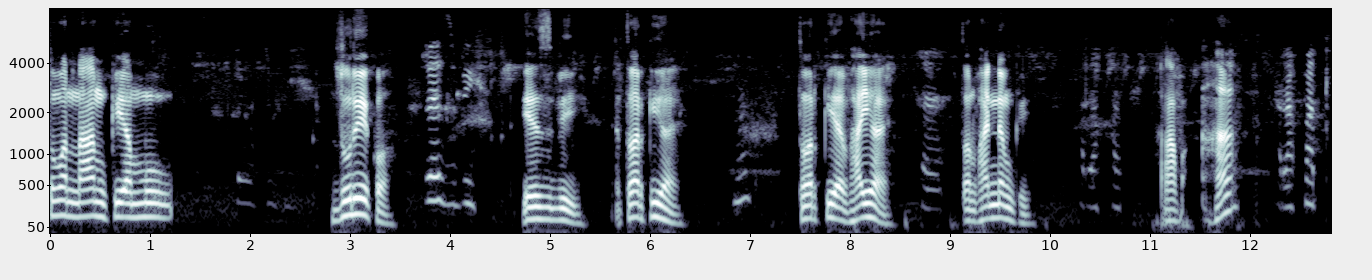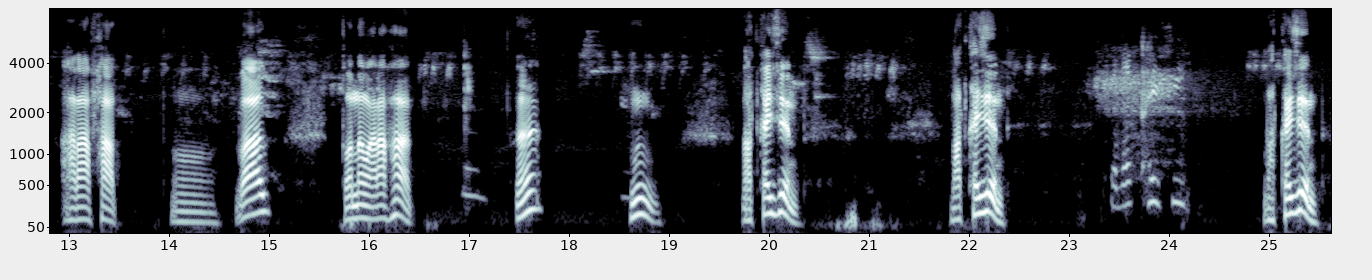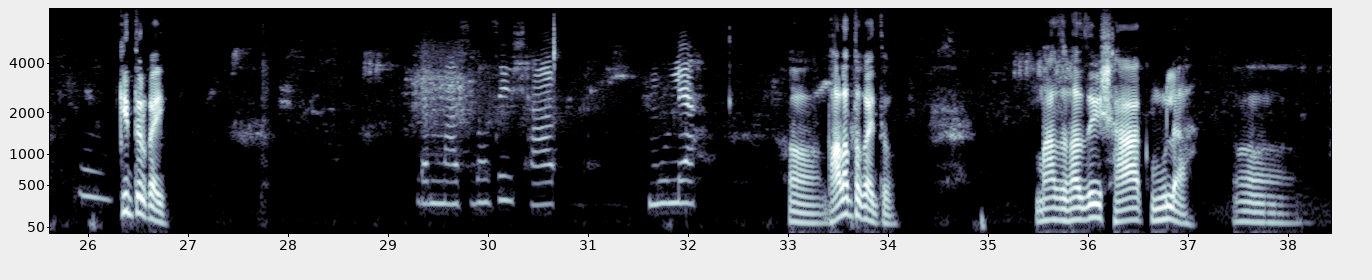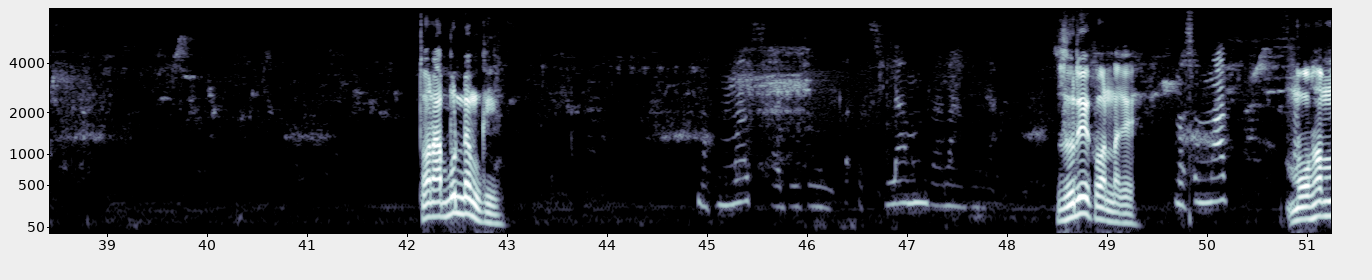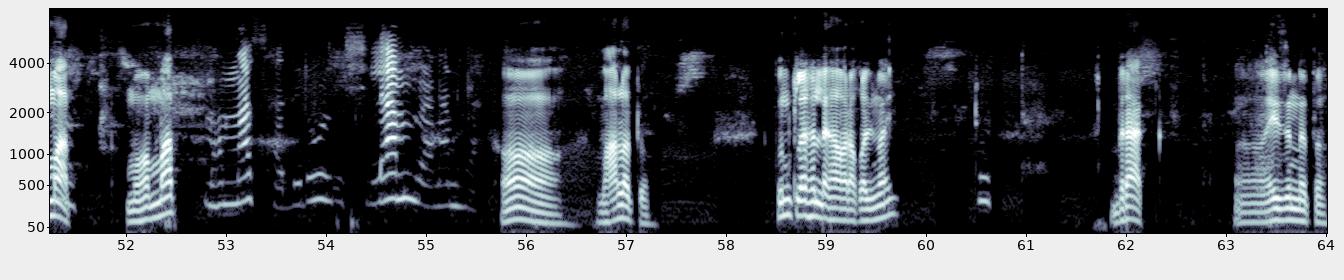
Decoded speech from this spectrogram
তোমার নাম কি আম্মু? জোরে ক। এসবি তোমার কি হয়? তোমার কি হয়? ভাই হয়? হ্যাঁ। তোমার ভাইয়ের নাম কি? হ্যাঁ? আরাফাত। ও বাস তোমার নাম আরাফাত? হ্যাঁ? হুম। ভাত খাইছেন? ভাত খাইছেন? ভাত খাইছেন? কি তরকারি? মাছ ভাজি শাক মূলা। ভালো তো খাইতো মাছ ভাজি শাক মূলা। তোমার আব্বুর নাম কি? জোরে কর নাকি মোহাম্মদ মোহাম্মদ। ইসলাম ও ভালো তো। কোন ক্লাসের লেখাপড়া করিস ভাই? Two. ব্রাক? এই জন্য তো।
